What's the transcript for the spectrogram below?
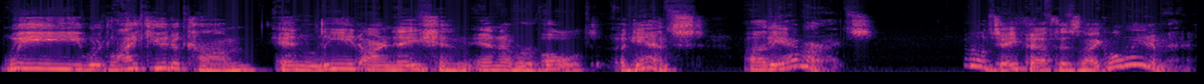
we would like you to come and lead our nation in a revolt against uh, the Amorites. Well, Japheth is like, Well, wait a minute.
